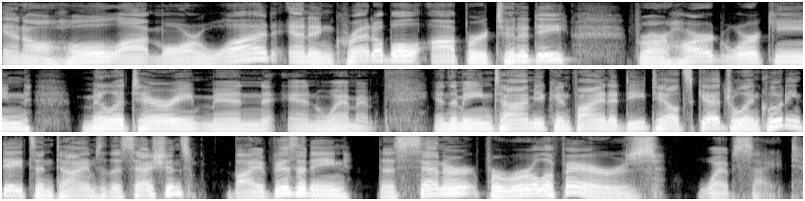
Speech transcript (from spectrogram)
and a whole lot more. What an incredible opportunity for our hardworking military men and women. In the meantime, you can find a detailed schedule, including dates and times of the sessions, by visiting the Center for Rural Affairs website.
